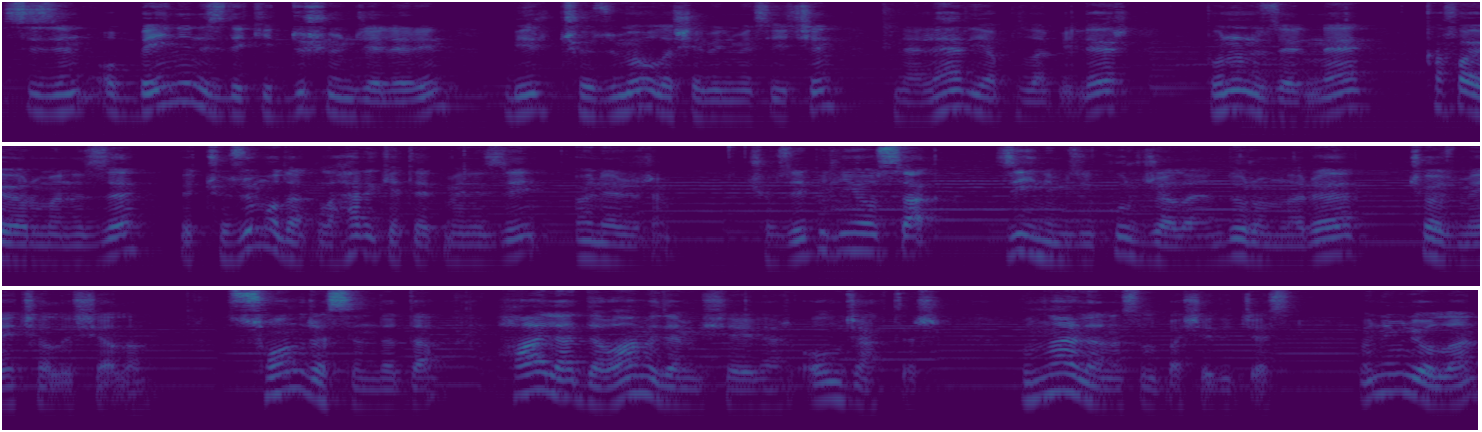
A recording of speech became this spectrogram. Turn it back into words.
sizin o beyninizdeki düşüncelerin bir çözüme ulaşabilmesi için neler yapılabilir? Bunun üzerine kafa yormanızı ve çözüm odaklı hareket etmenizi öneririm. Çözebiliyorsak zihnimizi kurcalayan durumları çözmeye çalışalım. Sonrasında da hala devam eden bir şeyler olacaktır. Bunlarla nasıl baş edeceğiz? Önemli olan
